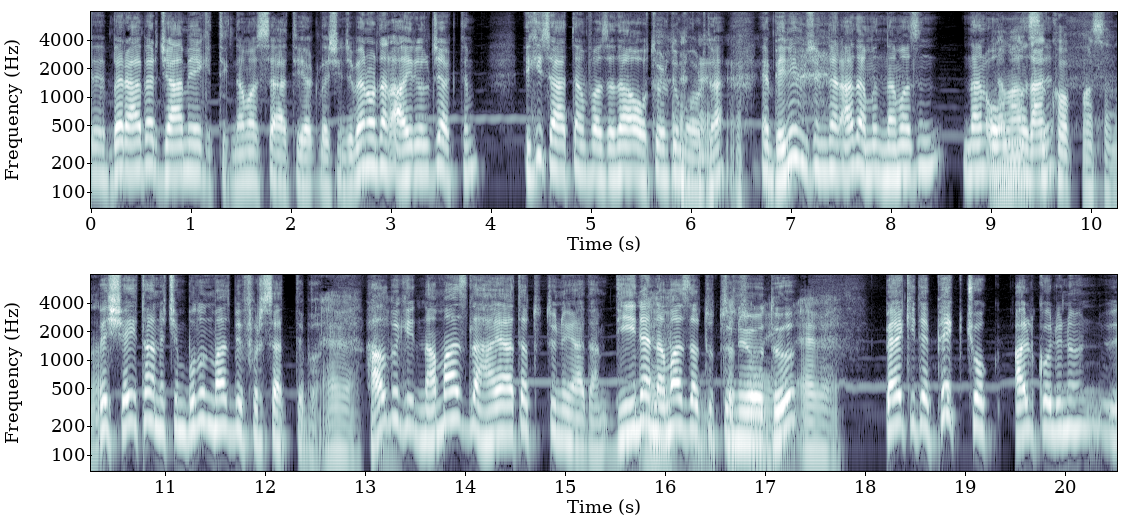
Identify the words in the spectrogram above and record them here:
e, beraber camiye gittik namaz saati yaklaşınca. Ben oradan ayrılacaktım. İki saatten fazla daha oturdum orada. E, benim yüzümden adamın namazın olması namazdan kopmasını ve şeytan için bulunmaz bir fırsattı bu. evet Halbuki namazla hayata tutunuyor adam. Dine Evet, namazla tutunuyordu. tutunuyor. evet Belki de pek çok alkolünün e,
